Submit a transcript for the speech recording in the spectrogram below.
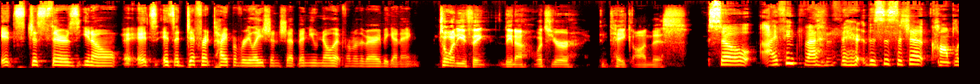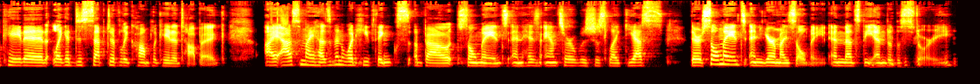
it's just there's you know it's it's a different type of relationship and you know it from the very beginning so what do you think dina what's your take on this so I think that there, this is such a complicated, like a deceptively complicated topic. I asked my husband what he thinks about soulmates, and his answer was just like, "Yes, they're soulmates, and you're my soulmate," and that's the end of the story.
